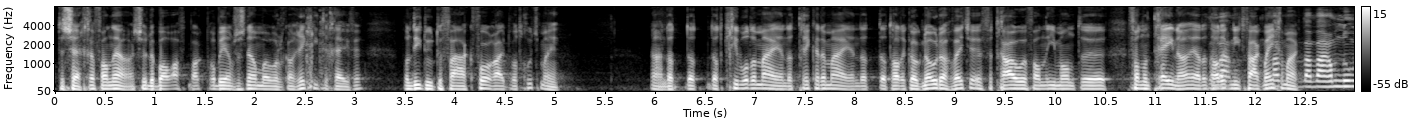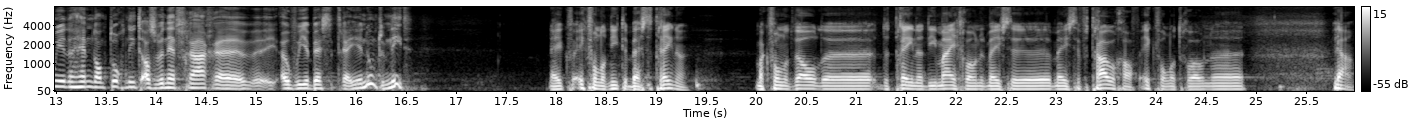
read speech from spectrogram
te zeggen van, ja, als je de bal afpakt, probeer hem zo snel mogelijk aan Ricky te geven. Want die doet er vaak vooruit wat goeds mee. Nou, dat, dat, dat kriebelde mij en dat triggerde mij. En dat, dat had ik ook nodig, weet je. Vertrouwen van iemand, eh, van een trainer. Ja, dat had ik niet vaak maar- meegemaakt. Maar, waarom noem je hem dan toch niet, als we net vragen eh, over je beste trainer, je noemt hem niet? Nee, ik, ik vond het niet de beste trainer. Maar ik vond het wel de, de trainer die mij gewoon het meeste, meeste vertrouwen gaf. Ik vond het gewoon, eh, ja,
